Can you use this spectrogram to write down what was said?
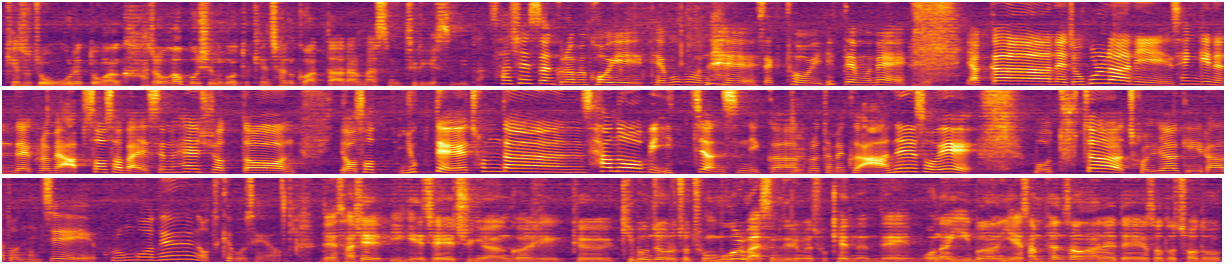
계속 좀 오랫동안 가져가 보시는 것도 괜찮을 것 같다라는 말씀을 드리겠습니다. 사실상 그러면 거의 대부분의 섹터이기 때문에 네. 약간의 좀 혼란이 생기는데 그러면 앞서서 말씀을 해주셨던 여섯 육대 첨단 산업이 있지 않습니까? 네. 그렇다면 그 안에서의 뭐 투자 전략이라든지 그런 거는 어떻게 보세요? 네, 사실 이게 제일 중요한 것이 그 기본적으로 좀 종목을 말씀드리면 좋겠는데 워낙 이번 예산 편성안에 대해서도 저도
